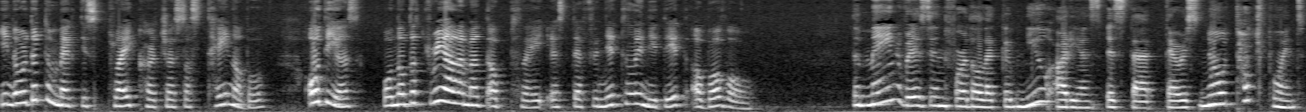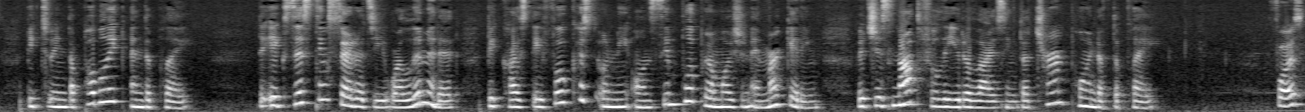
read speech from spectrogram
In order to make this play culture sustainable, audience, one of the three elements of play, is definitely needed above all. The main reason for the lack of new audience is that there is no touch point between the public and the play. The existing strategy were limited because they focused only on simple promotion and marketing, which is not fully utilizing the turn point of the play. First,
